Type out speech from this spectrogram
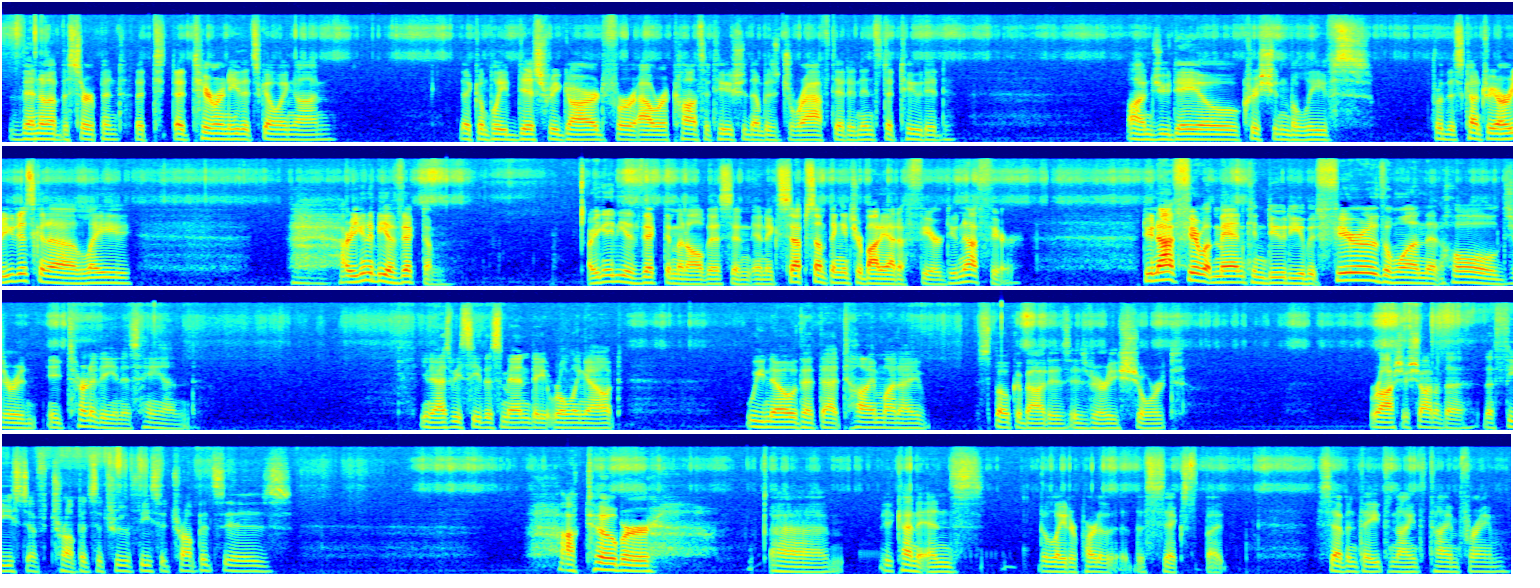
venom of the serpent, the, t- the tyranny that's going on, the complete disregard for our Constitution that was drafted and instituted on Judeo Christian beliefs for this country? Are you just going to lay, are you going to be a victim? Are you going to be a victim in all this and, and accept something into your body out of fear? Do not fear. Do not fear what man can do to you, but fear the one that holds your eternity in his hand you know, as we see this mandate rolling out, we know that that timeline I spoke about is, is very short. Rosh Hashanah, the, the Feast of Trumpets, the true Feast of Trumpets is October. Uh, it kind of ends the later part of the, the 6th, but 7th, 8th, ninth time frame.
